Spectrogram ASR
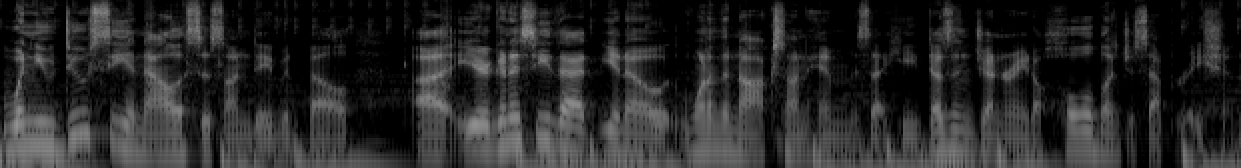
When you do see analysis on David Bell, uh, you're going to see that, you know, one of the knocks on him is that he doesn't generate a whole bunch of separation.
